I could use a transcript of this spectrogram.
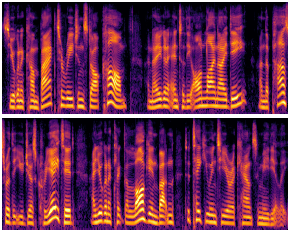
So you're going to come back to regions.com and now you're going to enter the online ID and the password that you just created and you're going to click the login button to take you into your accounts immediately.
